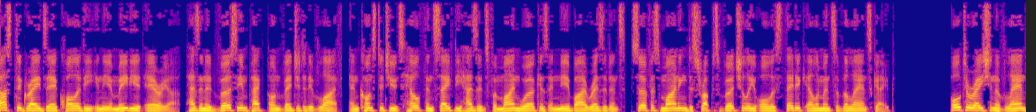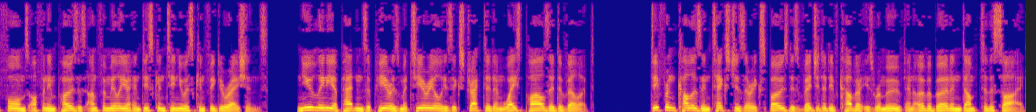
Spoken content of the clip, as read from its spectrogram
Dust degrades air quality in the immediate area, has an adverse impact on vegetative life, and constitutes health and safety hazards for mine workers and nearby residents. Surface mining disrupts virtually all aesthetic elements of the landscape. Alteration of land forms often imposes unfamiliar and discontinuous configurations. New linear patterns appear as material is extracted and waste piles are developed. Different colors and textures are exposed as vegetative cover is removed and overburden dumped to the side.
